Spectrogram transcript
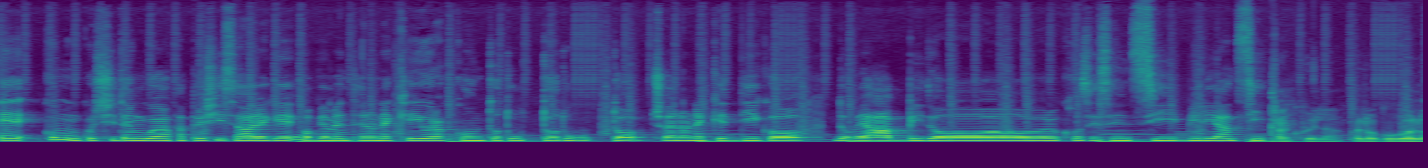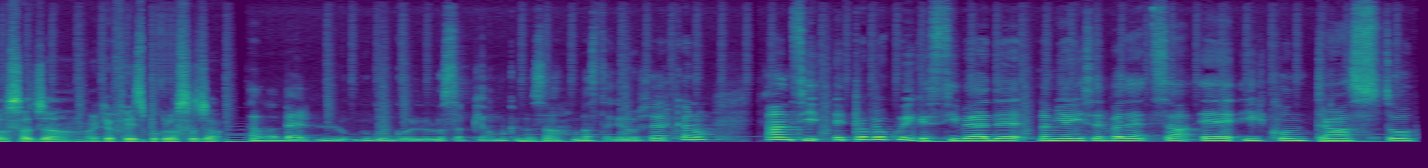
e comunque ci tengo a precisare che ovviamente non è che io racconto tutto tutto, cioè non è che dico dove abito, cose sensibili, anzi tranquilla, quello Google lo sa già, anche Facebook lo sa già. Ah vabbè, Google lo sappiamo che lo sa, basta che lo cercano. Anzi, è proprio qui che si vede la mia riservatezza e il contrasto,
